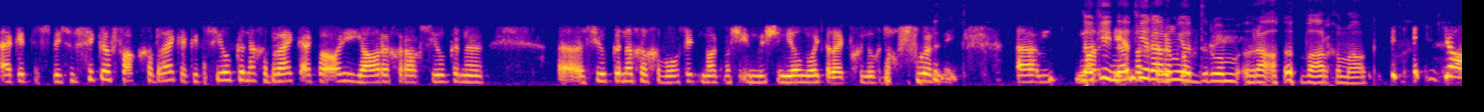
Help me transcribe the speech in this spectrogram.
Ek het 'n spesifieke vak gebruik. Ek het sielkunde gebruik. Ek wou al die jare graag sielkunde uh sielkundige geword het, maar ek was emosioneel nooit ryk genoeg daarvoor nie. Ehm um, nou jy nou jy daarom jou droom waar gemaak. ja,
